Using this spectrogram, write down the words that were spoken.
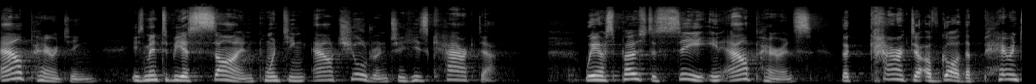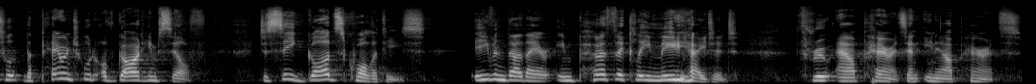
Our parenting is meant to be a sign pointing our children to His character. We are supposed to see in our parents the character of God, the, parental, the parenthood of God Himself, to see God's qualities, even though they are imperfectly mediated through our parents and in our parents.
